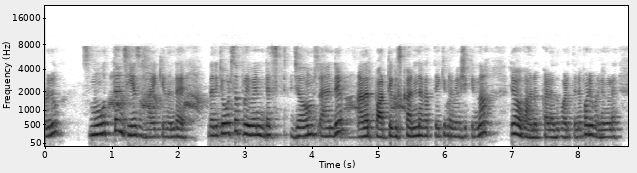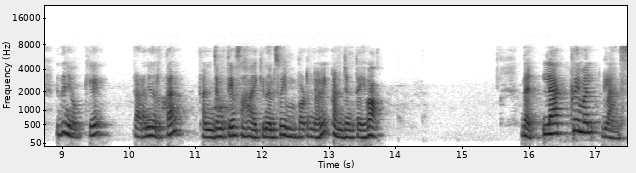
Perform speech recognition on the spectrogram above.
ഒരു സ്മൂത്തൻ ചെയ്യാൻ സഹായിക്കുന്നുണ്ട്. Then it also prevent dust germs and other particles കണ്ണകത്തേക്ക് പ്രവേശിക്കുന്ന രോഗാണുക്കൾ. അതുപോലെ തന്നെ പൊടിപടലങ്ങൾ ഇതിനെയൊക്കെ തടഞ്ഞു നിർത്താൻ കൺജങ്ക്റ്റീവ് സഹായിക്കുന്നുണ്ട്. സോ ഇമ്പോർട്ടന്റ് ആണ് കൺജങ്ക്റ്റീവ ദെൻ ലാക്രിമൽ ഗ്ലാൻസ്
